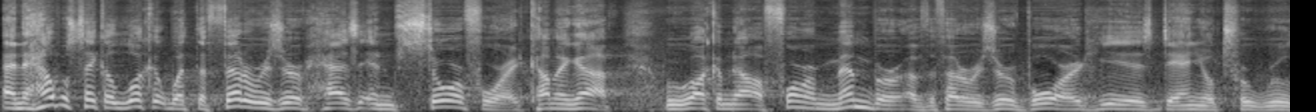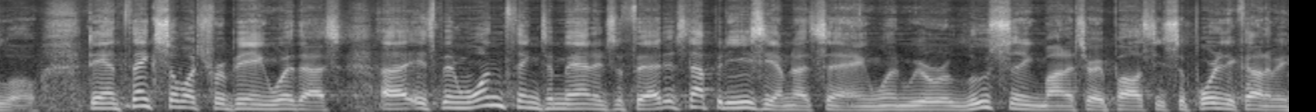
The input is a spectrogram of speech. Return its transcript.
And to help us take a look at what the Federal Reserve has in store for it coming up, we welcome now a former member of the Federal Reserve Board. He is Daniel Tarullo. Dan, thanks so much for being with us. Uh, it's been one thing to manage the Fed. It's not been easy, I'm not saying, when we were loosening monetary policy, supporting the economy.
